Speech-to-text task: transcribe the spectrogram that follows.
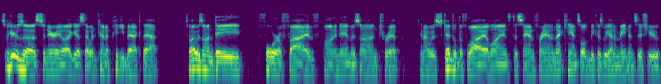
So here's a scenario, I guess, that would kind of piggyback that. So I was on day four of five on an Amazon trip, and I was scheduled to fly Alliance to San Fran, and that canceled because we had a maintenance issue.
